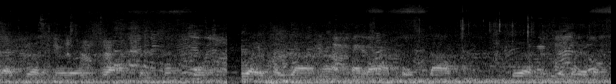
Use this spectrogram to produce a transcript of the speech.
วเพื่อเพิ่มความเป็นมงคลด้วยพญานาคราชองค์ดำเพื่อที่จะได้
